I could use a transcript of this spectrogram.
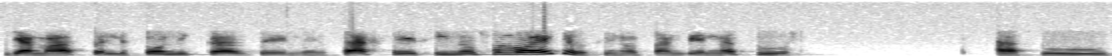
llamadas telefónicas, de mensajes, y no solo a ellos, sino también a sus, a sus,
